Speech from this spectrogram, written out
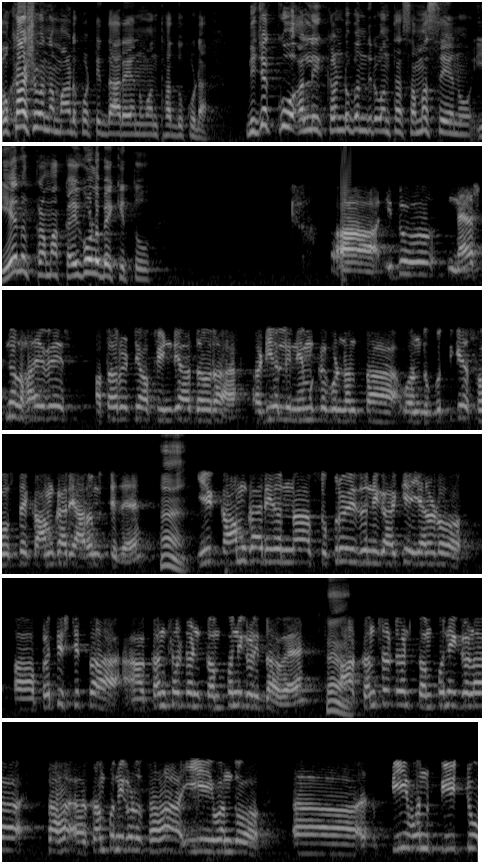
ಅವಕಾಶವನ್ನು ಮಾಡಿಕೊಟ್ಟಿದ್ದಾರೆ ಎನ್ನುವಂಥದ್ದು ಕೂಡ. ನಿಜಕ್ಕೂ ಅಲ್ಲಿ ಕಂಡು ಬಂದಿರುವಂತಹ ಸಮಸ್ಯೆ ಏನು? ಏನು ಕ್ರಮ ಕೈಗೊಳ್ಳಬೇಕಿತ್ತು? ಇದು ನ್ಯಾಷನಲ್ ಹೈವೇಸ್ ಅಥಾರಿಟಿ ಆಫ್ ಇಂಡಿಯಾದವರ ಅಡಿಯಲ್ಲಿ ನೇಮಕಗೊಂಡಂತ ಒಂದು ಗುತ್ತಿಗೆ ಸಂಸ್ಥೆ ಕಾಮಗಾರಿ ಆರಂಭಿಸಿದೆ. ಈ ಕಾಮಗಾರಿಯನ್ನ ಸೂಪರ್ವಿಸನ್ಗಾಗಿ ಎರಡು ಪ್ರತಿಷ್ಠಿತ ಕನ್ಸಲ್ಟೆಂಟ್ ಕಂಪನಿಗಳಿದ್ದಾವೆ ಆ ಕನ್ಸಲ್ಟೆಂಟ್ ಕಂಪನಿಗಳ ಸಹ ಕಂಪನಿಗಳು ಸಹ ಈ ಒಂದು ಪಿ ಒನ್ ಪಿ ಟು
